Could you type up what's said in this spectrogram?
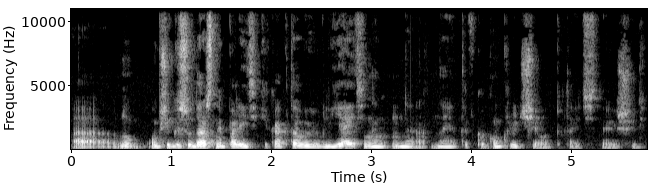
ну, общегосударственной политики, как-то вы влияете на, на, на это, в каком ключе вы пытаетесь это решить?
